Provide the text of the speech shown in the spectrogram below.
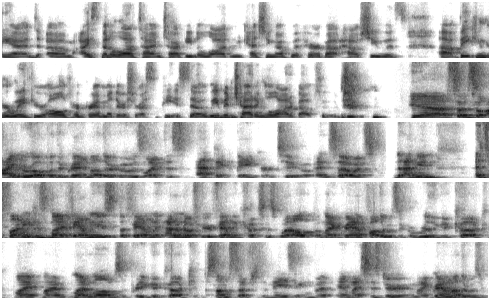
And um, I spent a lot of time talking to Lawden, catching up with her about how she was uh, baking her way through all of her grandmother's recipes. So we've been chatting a lot about food. Yeah, so so I grew up with a grandmother who was like this epic baker too, and so it's I mean It's funny because my family is a family. I don't know if your family cooks as well, but my grandfather was like a really good cook. My my my mom's a pretty good cook. Some stuff she's amazing, but and my sister and my grandmother was an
